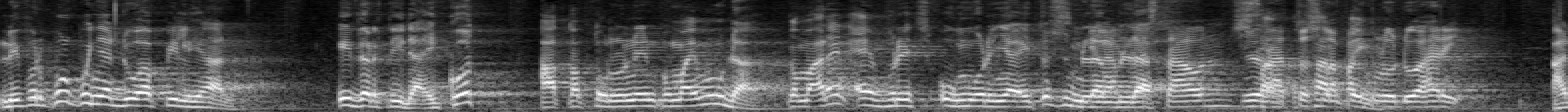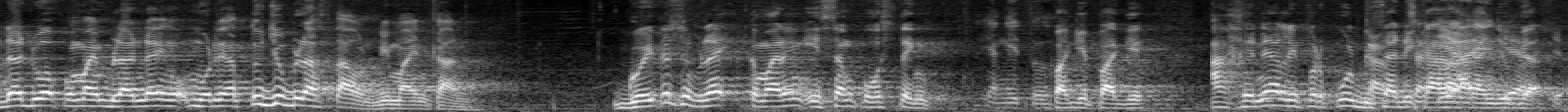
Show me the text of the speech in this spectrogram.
Liverpool punya dua pilihan, either tidak ikut atau turunin pemain muda. Kemarin average umurnya itu 19, 19 tahun, Sa- something. 182 hari. Ada dua pemain Belanda yang umurnya 17 tahun dimainkan. Gue itu sebenarnya kemarin iseng posting Yang itu. pagi-pagi. Akhirnya Liverpool bisa dikalahkan iya, juga. iya,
